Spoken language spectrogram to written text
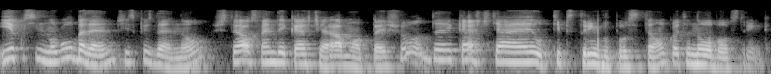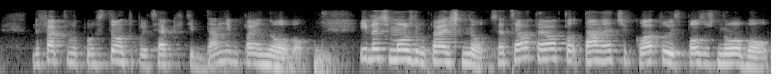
И ако си много убеден, че искаш да е null, ще трябва освен да я кажеш, че е равно на pesho, да я кажеш, че тя е от тип string въпросителна, което е nullable string. Де факто въпросителната при всякакъв тип данни го прави nullable. И вече можеш да го правиш null. Сега цялата работа там е, че когато използваш nullable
